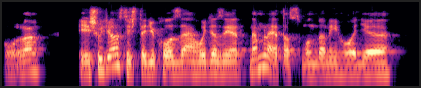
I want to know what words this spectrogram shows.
És ugye azt is tegyük hozzá, hogy azért nem lehet azt mondani, hogy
